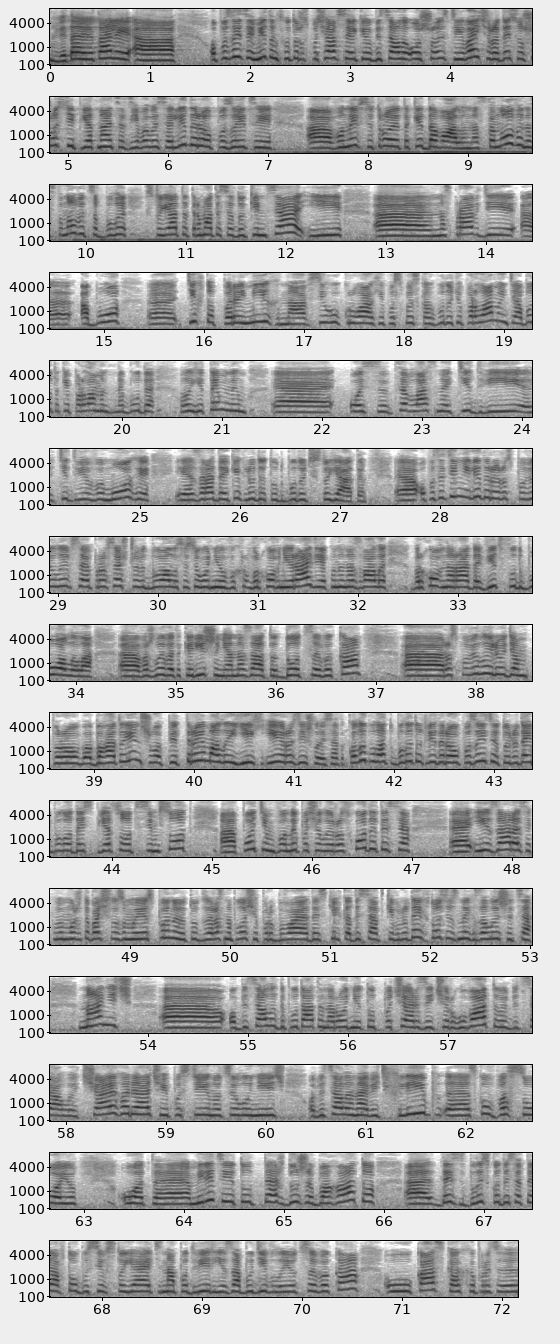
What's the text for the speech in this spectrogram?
Вітаю, Віталій. Е, Опозиція мітинг тут розпочався, як і обіцяли, о 6 вечора. Десь о 6.15 з'явилися лідери опозиції. А Вони всі троє таки давали настанови. Настанови це були стояти, триматися до кінця. І е, насправді е, або е, ті, хто переміг на всіх округах і по списках, будуть у парламенті, або такий парламент не буде легітимним. Е, Ось це власне ті дві ті дві вимоги, е, заради яких люди тут будуть стояти. Е, Опозиційні лідери розповіли все про все, що відбувалося сьогодні у Верх- Верховній Раді. Як вони назвали, Верховна Рада відфутболила е, важливе таке рішення назад до ЦВК. Е, Розповіли людям про багато іншого, підтримали їх і розійшлися. Коли була були тут лідери опозиції, то людей було десь 500-700, а Потім вони почали розходитися. Е, І зараз, як ви можете бачити за моєю спиною, тут зараз на площі перебуває десь кілька десятків людей. Хтось із них залишиться на ніч. Е, Обіцяли депутати народні тут по черзі чергувати. Обіцяли чай гарячий постійно цілу ніч. Обіцяли навіть хліб е, з ковбасою. От міліції тут теж дуже багато. Десь близько 10 автобусів стоять на подвір'ї за будівлею ЦВК. У касках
